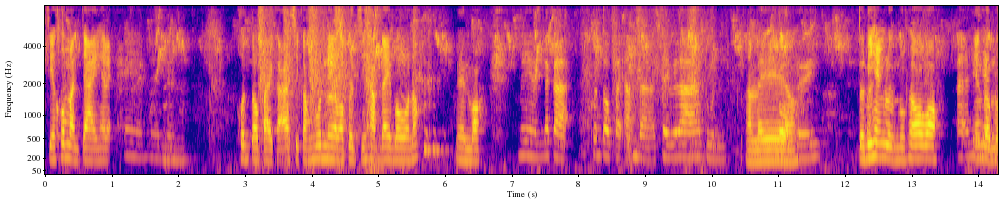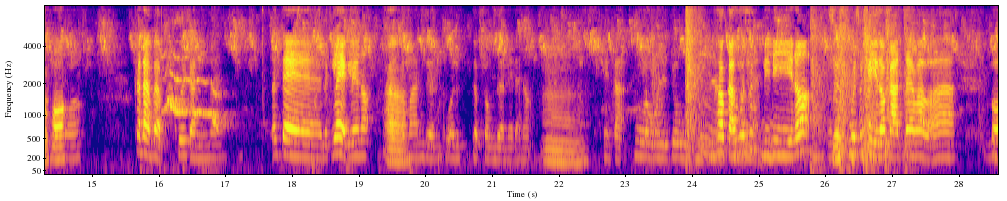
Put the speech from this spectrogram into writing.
เสียความมั่นใจแค่แหละแม่นแม่นแม่นคนต่อไปก็อาจสิกังวลแน่ว่าเพิ่นสิรับได้บ่เนาะแม่นบ่แม่นแล้วก็คนต่อไปอาจจะใช้เวลาดุลอันแล้บอวกเลยตัวนี้แฮงหลุดบ่พอบ่อะอันนี้ยังดมบ่พอขนาดแบบคุยกันนะ ตั้งแต่แรกๆเลยเนาะอ่า ประมาณเดือนกว่าหรือเกือบสองเดือนเนี่ยแหละเนาะอืม เนี่ยกะเราไปจงเท่ากับรู้สึกดีๆเนาะรู้สึกรู้สึกดีต่อกันแต่ว่าแบบว่าพอ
